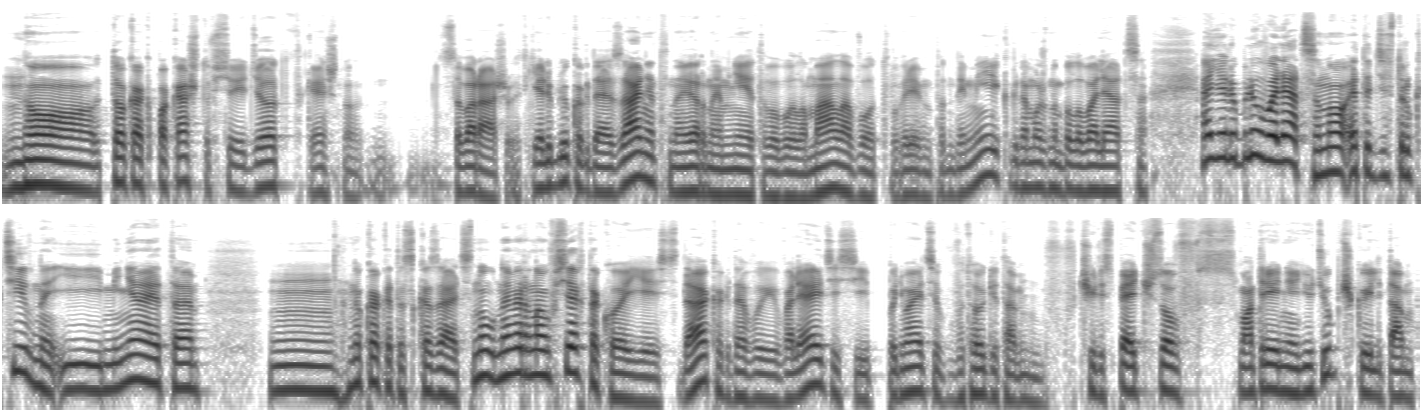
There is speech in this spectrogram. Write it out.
но то, как пока что все идет, конечно, завораживает. Я люблю, когда я занят, наверное, мне этого было мало вот во время пандемии, когда можно было валяться. А я люблю валяться, но это деструктивно, и меня это ну, как это сказать? Ну, наверное, у всех такое есть, да, когда вы валяетесь и понимаете, в итоге там через 5 часов смотрения ютубчика или там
